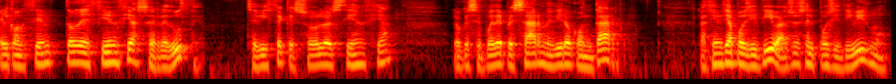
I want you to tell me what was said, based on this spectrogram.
el concepto de ciencia se reduce. Se dice que solo es ciencia lo que se puede pesar, medir o contar. La ciencia positiva, eso es el positivismo.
